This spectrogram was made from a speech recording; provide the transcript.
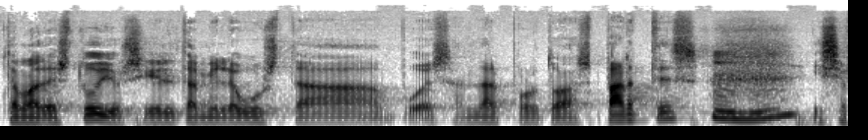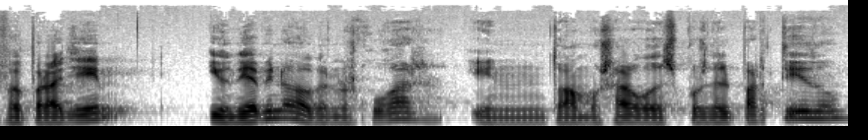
tema de estudios, y él también le gusta pues andar por todas partes, uh -huh. y se fue por allí. Y un día vino a vernos jugar, y tomamos algo después del partido.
